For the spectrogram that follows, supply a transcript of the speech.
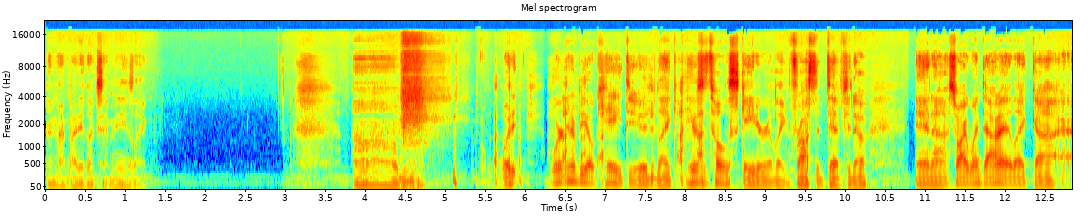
And my buddy looks at me and he's like, um, what? We're gonna be okay, dude. Like he was a total skater, like frosted tips, you know. And uh, so I went down. I like uh,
